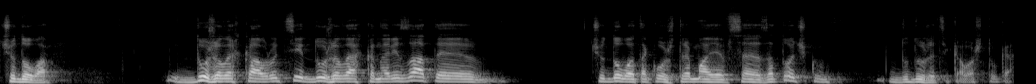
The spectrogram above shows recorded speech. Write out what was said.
Чудова. Дуже легка в руці, дуже легко нарізати. Чудово також тримає все заточку. Ду- Дуже цікава штука.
